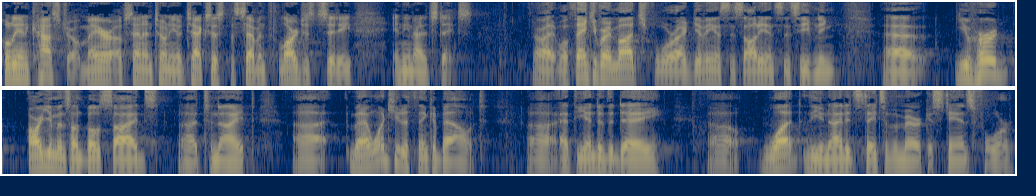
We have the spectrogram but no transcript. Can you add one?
Julian Castro, mayor of San Antonio, Texas, the seventh largest city in the United States. All right. Well, thank you very much for uh, giving us this audience this evening. Uh, you heard arguments on both sides uh, tonight, uh, but I want you to think about, uh, at the end of the day, uh, what the United States of America stands for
